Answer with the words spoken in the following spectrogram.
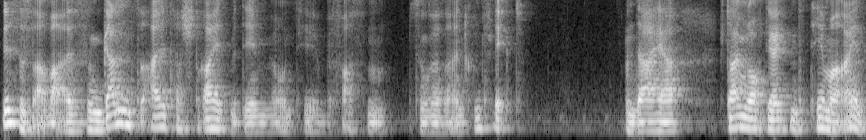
Ist es aber. Es ist ein ganz alter Streit, mit dem wir uns hier befassen, beziehungsweise ein Konflikt. Und daher steigen wir auch direkt ins Thema ein.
